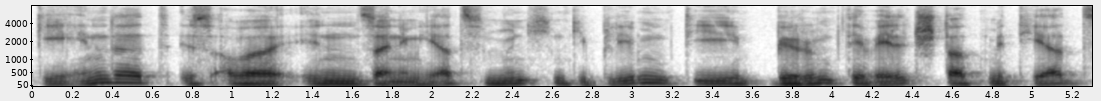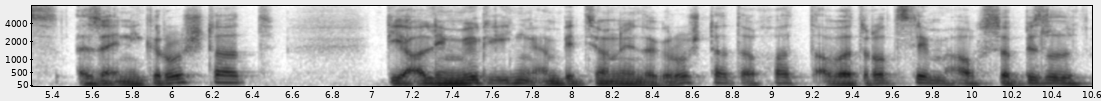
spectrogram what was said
geändert, ist aber in seinem Herzen München geblieben. Die berühmte Weltstadt mit Herz, also eine Großstadt, die alle möglichen Ambitionen in der Großstadt auch hat, aber trotzdem auch so ein bisschen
